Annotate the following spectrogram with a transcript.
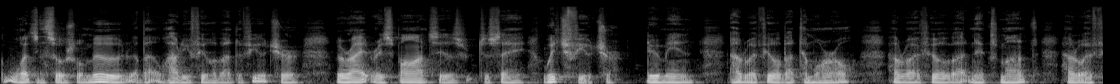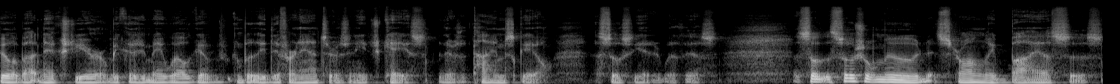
What's the social mood about how do you feel about the future? The right response is to say, Which future? Do you mean how do I feel about tomorrow? How do I feel about next month? How do I feel about next year? Because you may well give completely different answers in each case. There's a time scale associated with this. So the social mood strongly biases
